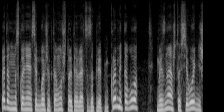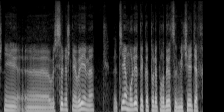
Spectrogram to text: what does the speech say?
Поэтому мы склоняемся больше к тому, что это является запретным. Кроме того, мы знаем, что сегодняшнее, э, в сегодняшнее время те амулеты, которые продаются в мечетях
